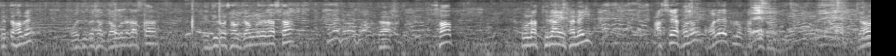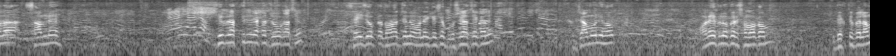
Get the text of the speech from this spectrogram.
যেতে হবে। ওইদিকে সব জঙ্গলের রাস্তা, এদিকেও সব জঙ্গলের রাস্তা। তা সব পুণ্যার্থীরা এখানেই আছে এখনও, অনেক লোক আছে কেননা সামনে শিবরাত্রির একটা যোগ আছে। সেই যোগটা ধরার জন্য অনেক এসে বসে আছে এখানে। যেমনই হোক, অনেক লোকের সমাগম দেখতে পেলাম।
